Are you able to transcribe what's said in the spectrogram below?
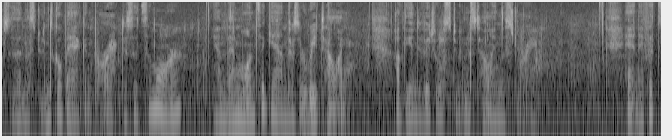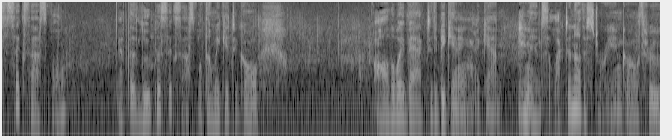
So then the students go back and practice it some more. And then once again, there's a retelling of the individual students telling the story. And if it's successful, if the loop is successful, then we get to go all the way back to the beginning again and select another story and go through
